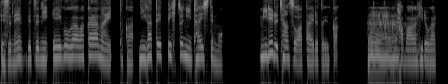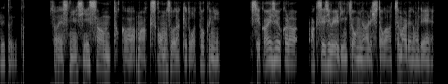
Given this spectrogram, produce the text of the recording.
ですね。別に英語がわからないとか苦手って人に対しても見れるチャンスを与えるというか、うん幅が広がるというか。そうですね。C さんとか、まあ、アクスコもそうだけど、特に世界中からアクセシビリティに興味のある人が集まるので、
